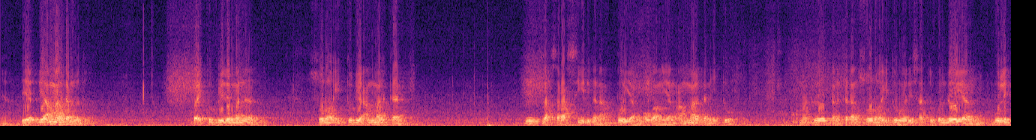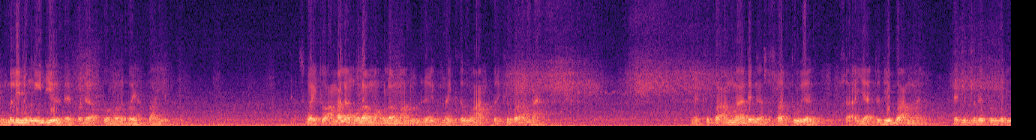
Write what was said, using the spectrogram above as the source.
ya, dia dia amalkan betul. Sebab itu bila mana surah itu diamalkan dia telah serasi dengan apa yang orang yang amalkan itu maka kadang-kadang surah itu menjadi satu benda yang boleh melindungi dia daripada apa yang banyak bahaya. Sebab itu amalan ulama-ulama mereka mereka beramal. Mereka beramal dengan sesuatu yang ayat itu dia beramal jadi benda itu menjadi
